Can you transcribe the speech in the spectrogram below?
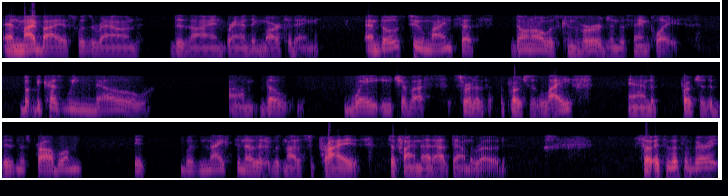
And my bias was around design, branding, marketing. And those two mindsets don't always converge in the same place. But because we know um, the way each of us sort of approaches life and approaches a business problem, it was nice to know that it was not a surprise to find that out down the road. So it's that's a very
